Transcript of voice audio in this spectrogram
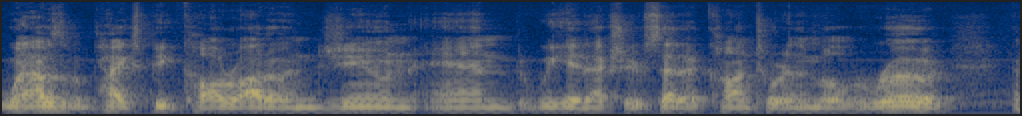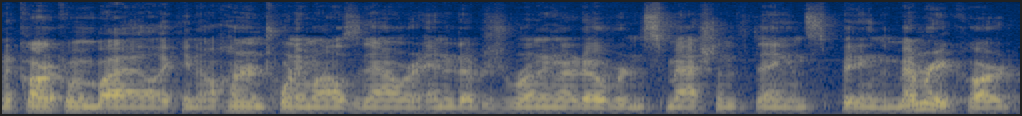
when I was up at Pikes Peak, Colorado in June, and we had actually set a contour in the middle of a road, and a car coming by like you know 120 miles an hour ended up just running right over and smashing the thing and spitting the memory card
